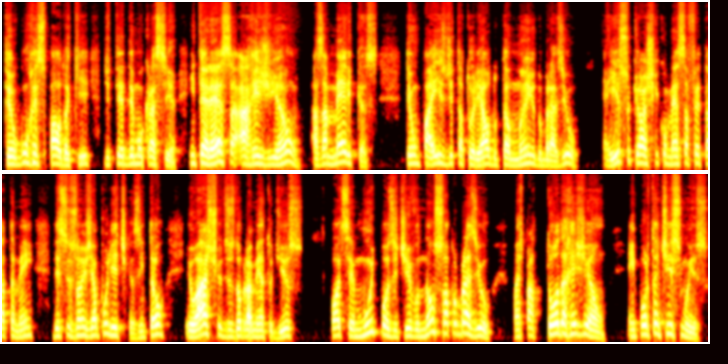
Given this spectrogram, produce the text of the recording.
ter algum respaldo aqui de ter democracia? Interessa a região, as Américas, ter um país ditatorial do tamanho do Brasil? É isso que eu acho que começa a afetar também decisões geopolíticas. Então, eu acho que o desdobramento disso pode ser muito positivo, não só para o Brasil, mas para toda a região. É importantíssimo isso.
